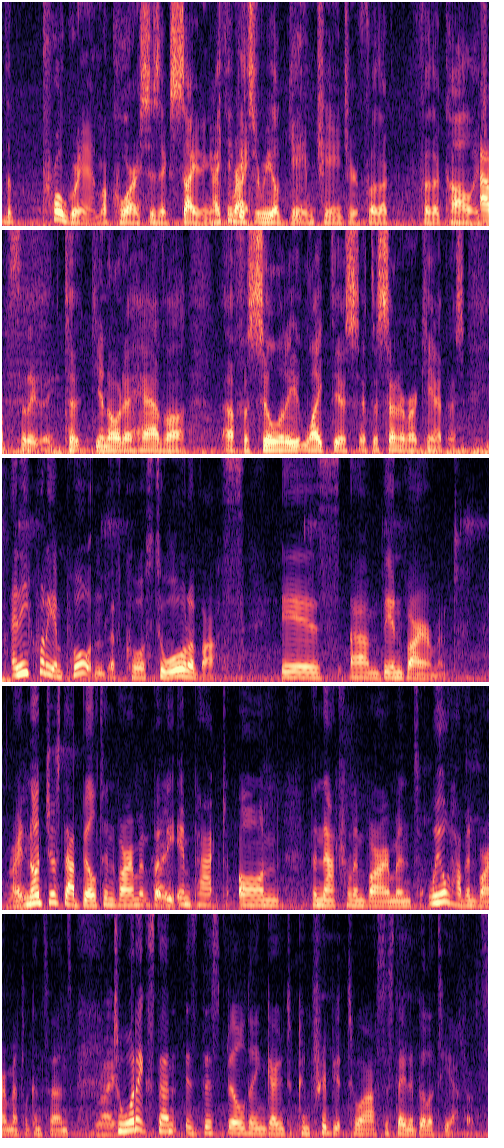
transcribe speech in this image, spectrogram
The program, of course, is exciting. I think Right. it's a real game changer for the, for the college. Absolutely. To, you know, to have a, a facility like this at the center of our campus. And equally important, of course, to all of us is um, the environment. Right. Right. Not just our built environment, but Right. the impact on the natural environment. We all have environmental concerns. Right. To what extent is this building going to contribute to our sustainability efforts?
